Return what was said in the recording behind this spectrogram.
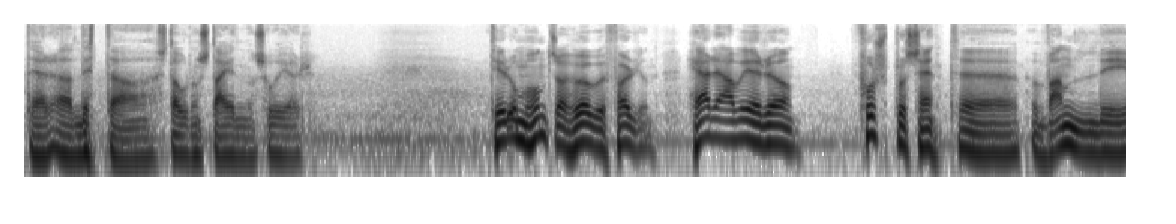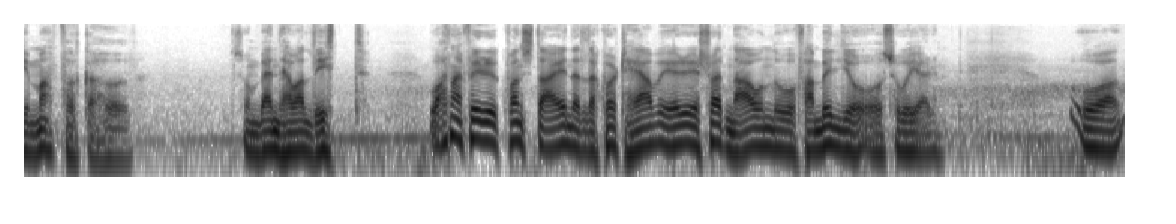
det er litt av stauren stein og så gjør. Er til om hundra høve følgen. Her er vi 40 prosent vanlig mannfolkahøv, som menn hava litt. Og han er fyrir kvanstein eller kvart hev er svært navn og familie og så videre. Og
